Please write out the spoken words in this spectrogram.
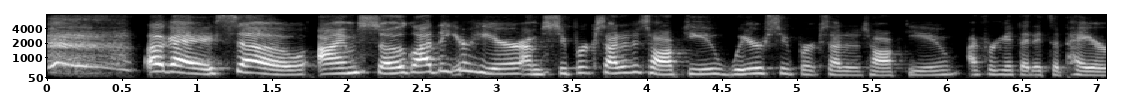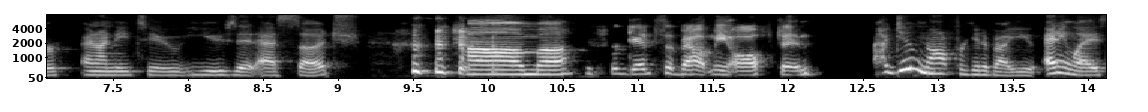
okay, so I'm so glad that you're here. I'm super excited to talk to you. We're super excited to talk to you. I forget that it's a pair and I need to use it as such. Um, He forgets about me often. I do not forget about you. Anyways,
